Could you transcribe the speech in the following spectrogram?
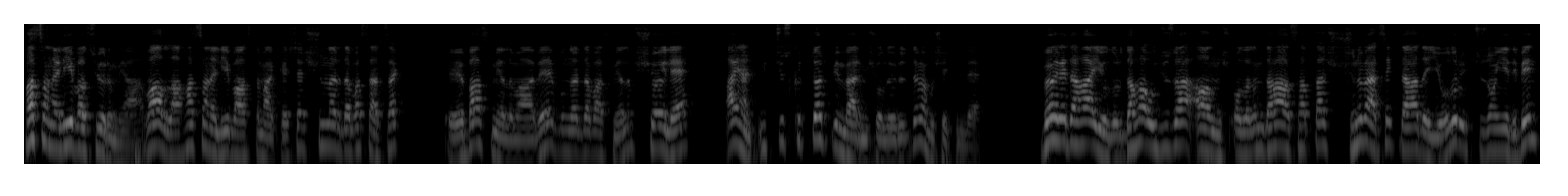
Hasan Ali'yi basıyorum ya. Valla Hasan Ali'yi bastım arkadaşlar. Şunları da basarsak e, basmayalım abi. Bunları da basmayalım. Şöyle aynen 344 bin vermiş oluyoruz değil mi bu şekilde? Böyle daha iyi olur. Daha ucuza almış olalım. Daha az hatta şunu versek daha da iyi olur. 317 bin.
